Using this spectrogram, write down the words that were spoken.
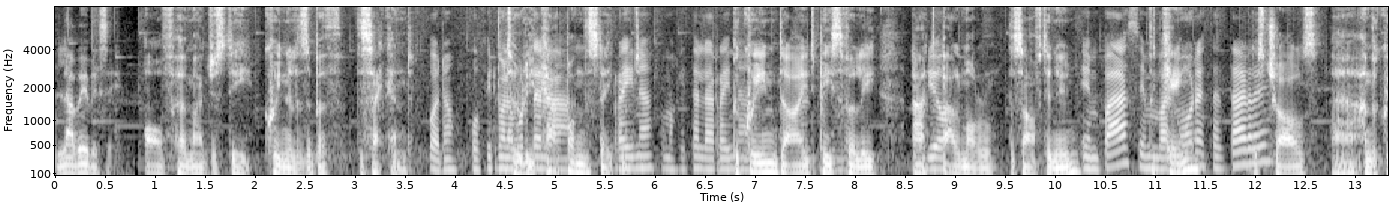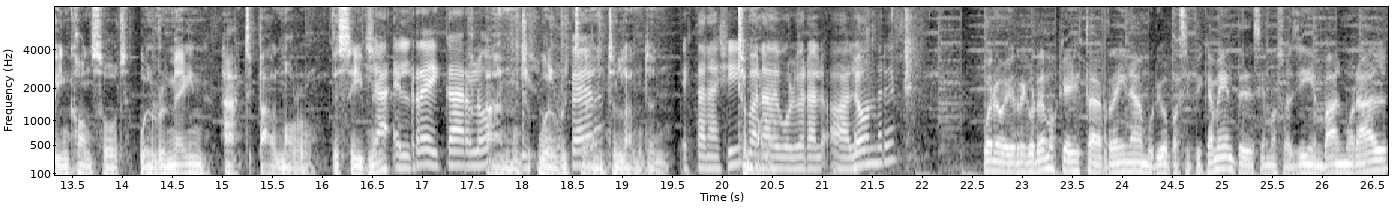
la BBC. Of Her Majesty Queen Elizabeth II. Bueno, confirma la muerte de la reina, Su Majestad la reina. The Queen died peacefully at Balmoral this afternoon. En paz en Balmoral esta tarde. King, Charles, uh, and the Queen Consort will remain at Balmoral this evening. Ya el rey Carlos and y su will mujer return to London. Están allí, tomorrow. van a devolver a, a Londres. Bueno, y recordemos que esta reina murió pacíficamente, decíamos allí en Balmoral.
